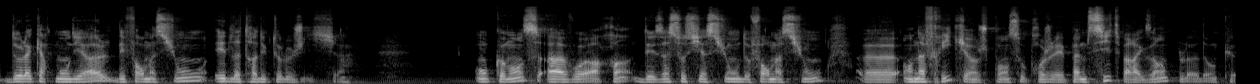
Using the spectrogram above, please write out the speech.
de la carte mondiale des formations et de la traductologie. On commence à avoir des associations de formation euh, en Afrique. Je pense au projet PAMSIT par exemple, donc euh,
